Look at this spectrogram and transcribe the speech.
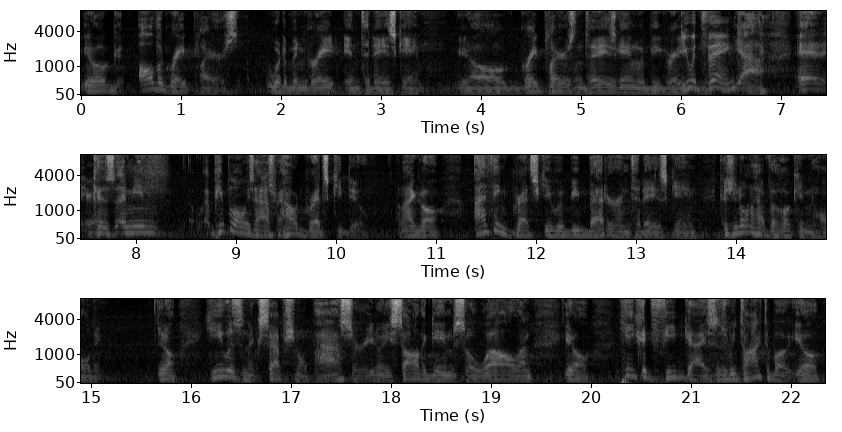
you know, all the great players would have been great in today's game. You know, great players in today's game would be great. You would think. Yeah, because I mean, people always ask me, how would Gretzky do? And I go, I think Gretzky would be better in today's game because you don't have the hooking and holding. You know, he was an exceptional passer. You know, he saw the game so well, and you know, he could feed guys. As we talked about, you know,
